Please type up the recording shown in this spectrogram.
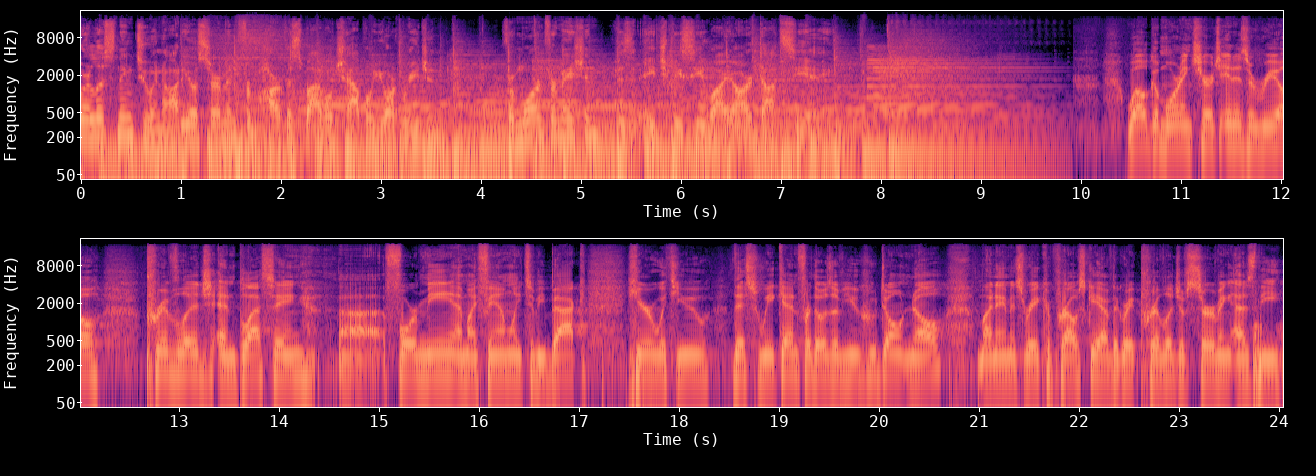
are listening to an audio sermon from Harvest Bible Chapel, York Region. For more information, visit hbcyr.ca. Well, good morning, church. It is a real privilege and blessing uh, for me and my family to be back here with you this weekend. For those of you who don't know, my name is Ray Kaprowski. I have the great privilege of serving as the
